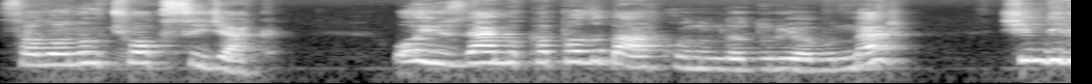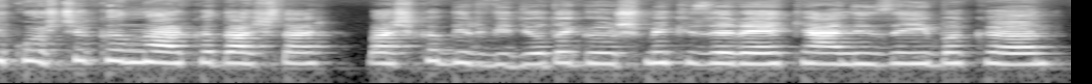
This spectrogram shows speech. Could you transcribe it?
Salonum çok sıcak. O yüzden bu kapalı balkonumda duruyor bunlar. Şimdilik hoşçakalın arkadaşlar. Başka bir videoda görüşmek üzere. Kendinize iyi bakın.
